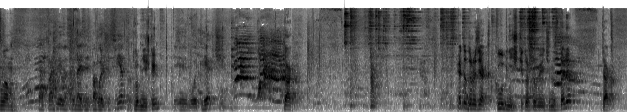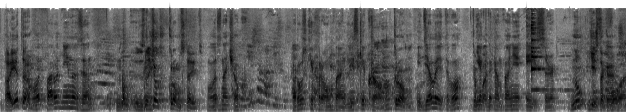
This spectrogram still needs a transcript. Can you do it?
вам Так, пошли вот сюда, здесь побольше свету. клубничкой. Здесь будет легче. Так. Это, друзья, к- клубнички, то, что вы видите на столе. Так, а это Вот пару дней назад. значок Кром стоит. Вот значок. По-русски хром, по-английски кром. Кром. И делает его Компания. некто компания Acer. Ну, есть такая. Вот.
